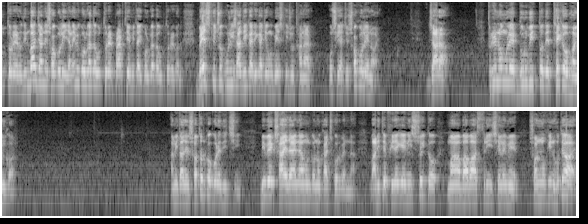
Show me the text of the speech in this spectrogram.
উত্তরের অধীন, বা জানে সকলেই জানে, আমি কলকাতা উত্তরের প্রার্থী, আমি তাই কলকাতা উত্তরের কথা। বেশ কিছু পুলিশ আধিকারিক আছে এবং বেশ কিছু থানার ওসি আছে, সকলে নয়। যারা তৃণমূলের দুর্বৃত্তদের থেকেও ভয়ঙ্কর। আমি তাদের সতর্ক করে দিচ্ছি। বিবেক সায় দেয় না, এমন কোনো কাজ করবেন না। বাড়িতে ফিরে গিয়ে নিশ্চয়ই তো মা, বাবা, স্ত্রী, ছেলেমেয়ের সম্মুখীন হতে হয়।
